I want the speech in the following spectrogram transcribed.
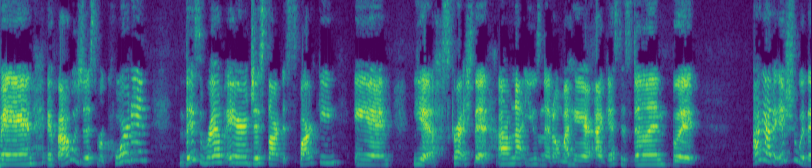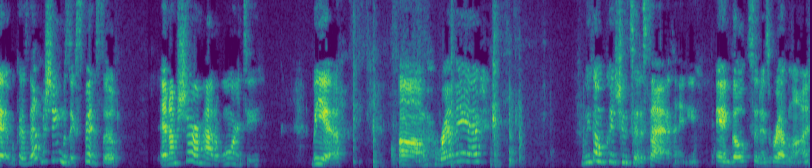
Man if i was just recording this rev air just started sparking and yeah scratch that. I'm not using that on my hair. I guess it's done but i got an issue with that because that machine was expensive and i'm sure i'm out of warranty. But yeah um rev air we gonna put you to the side honey and go to this revlon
